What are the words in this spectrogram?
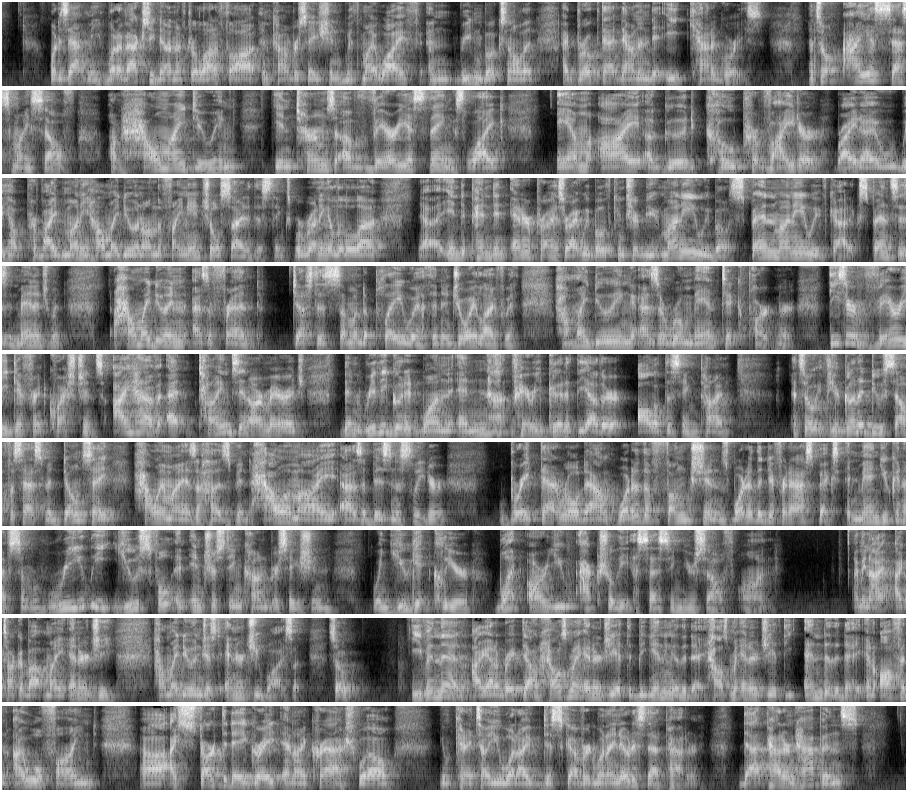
what does that mean? What I've actually done after a lot of thought and conversation with my wife and reading books and all that, I broke that down into eight categories. And so I assess myself on how am I doing in terms of various things like am I a good co-provider, right? I, we help provide money. How am I doing on the financial side of this things? We're running a little uh, uh, independent enterprise, right? We both contribute money. We both spend money. We've got expenses and management. How am I doing as a friend? Just as someone to play with and enjoy life with? How am I doing as a romantic partner? These are very different questions. I have at times in our marriage been really good at one and not very good at the other all at the same time. And so, if you're going to do self assessment, don't say, How am I as a husband? How am I as a business leader? Break that role down. What are the functions? What are the different aspects? And man, you can have some really useful and interesting conversation when you get clear what are you actually assessing yourself on? I mean, I, I talk about my energy. How am I doing just energy wise? So even then, I got to break down how's my energy at the beginning of the day? How's my energy at the end of the day? And often I will find uh, I start the day great and I crash. Well, can I tell you what I've discovered when I notice that pattern? That pattern happens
